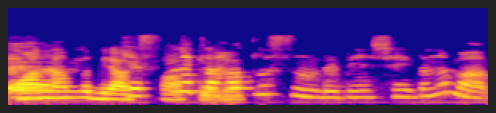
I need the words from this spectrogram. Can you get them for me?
o e, anlamda biraz kesinlikle haklısın dediğin şeyden ama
